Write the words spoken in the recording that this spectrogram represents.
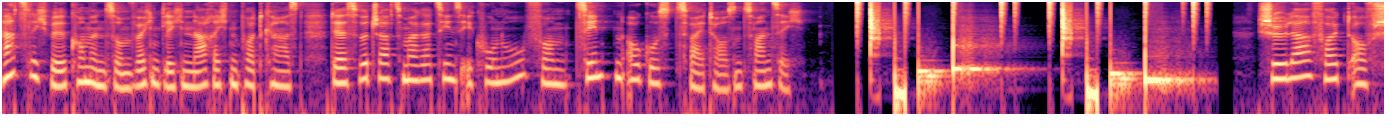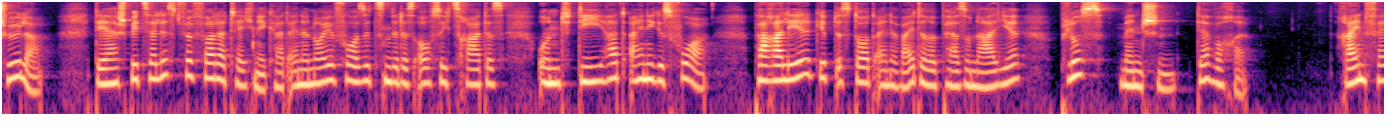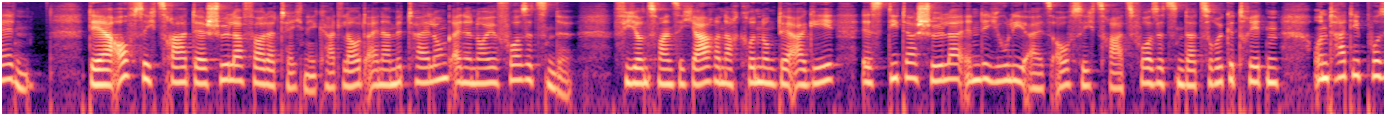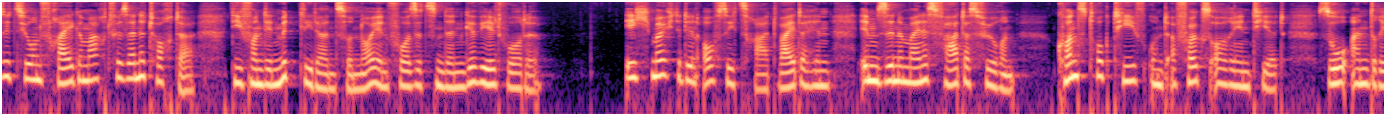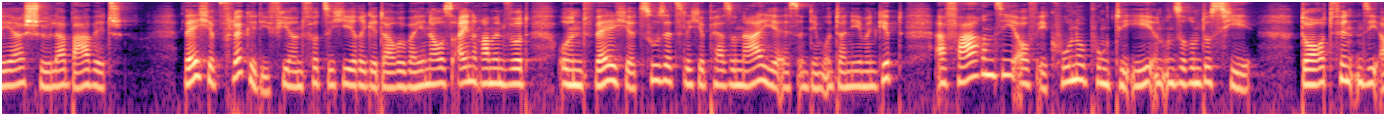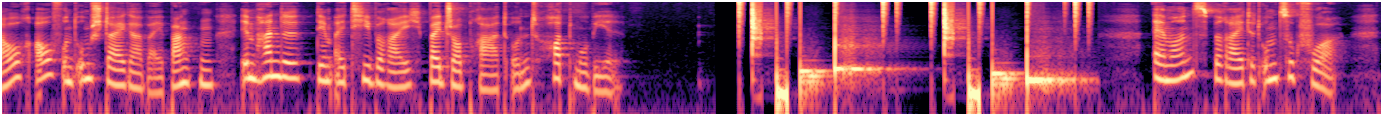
Herzlich willkommen zum wöchentlichen Nachrichtenpodcast des Wirtschaftsmagazins Econo vom 10. August 2020. Schöler folgt auf Schöler. Der Spezialist für Fördertechnik hat eine neue Vorsitzende des Aufsichtsrates und die hat einiges vor. Parallel gibt es dort eine weitere Personalie plus Menschen der Woche. Rheinfelden. Der Aufsichtsrat der Schöler Fördertechnik hat laut einer Mitteilung eine neue Vorsitzende. 24 Jahre nach Gründung der AG ist Dieter Schöler Ende Juli als Aufsichtsratsvorsitzender zurückgetreten und hat die Position freigemacht für seine Tochter, die von den Mitgliedern zur neuen Vorsitzenden gewählt wurde. Ich möchte den Aufsichtsrat weiterhin im Sinne meines Vaters führen, konstruktiv und erfolgsorientiert, so Andrea Schöler-Babitsch welche Pflöcke die 44-Jährige darüber hinaus einrammen wird und welche zusätzliche Personalie es in dem Unternehmen gibt, erfahren Sie auf econo.de in unserem Dossier. Dort finden Sie auch Auf- und Umsteiger bei Banken, im Handel, dem IT-Bereich, bei Jobrat und Hotmobil. Emmons bereitet Umzug vor.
